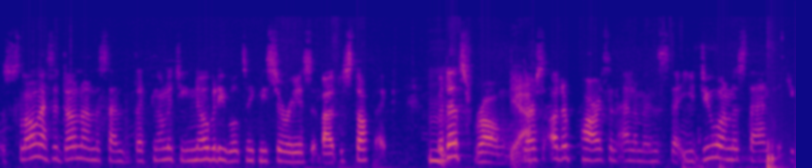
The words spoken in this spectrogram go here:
as long as I don't understand the technology, nobody will take me serious about this topic. Mm. But that's wrong. Yeah. There's other parts and elements that you do understand, that you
